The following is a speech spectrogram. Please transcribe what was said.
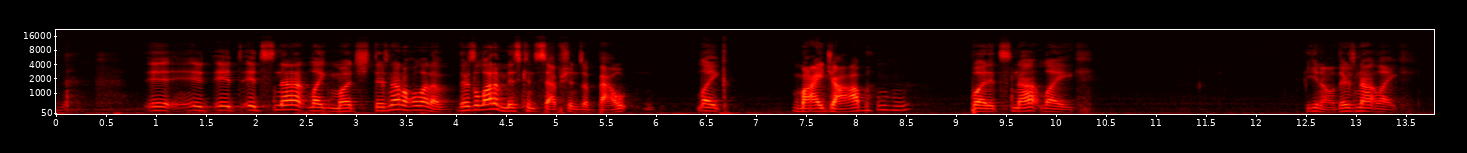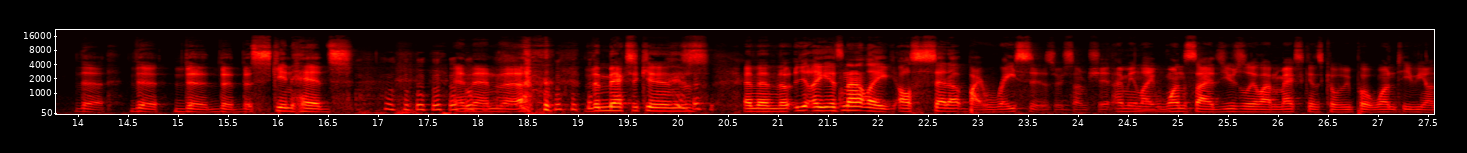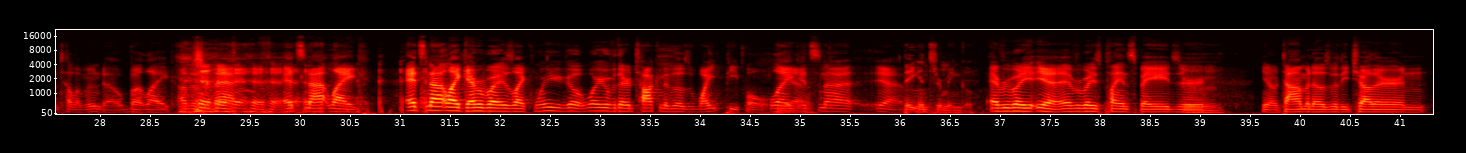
it, it it it's not like much. There's not a whole lot of. There's a lot of misconceptions about, like, my job, Mm-hmm. but it's not like, you know, there's not like the the the the the skinheads and then the the Mexicans, and then the like. It's not like all set up by races or some shit. I mean, like one side's usually a lot of Mexicans because we put one TV on Telemundo, but like other than that, it's not like it's not like everybody's like, where you go? Where you over there talking to those white people? Like Yeah. it's not. Yeah, they intermingle. everybody. Yeah, everybody's playing spades or Mhm. you know dominoes with each other and.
